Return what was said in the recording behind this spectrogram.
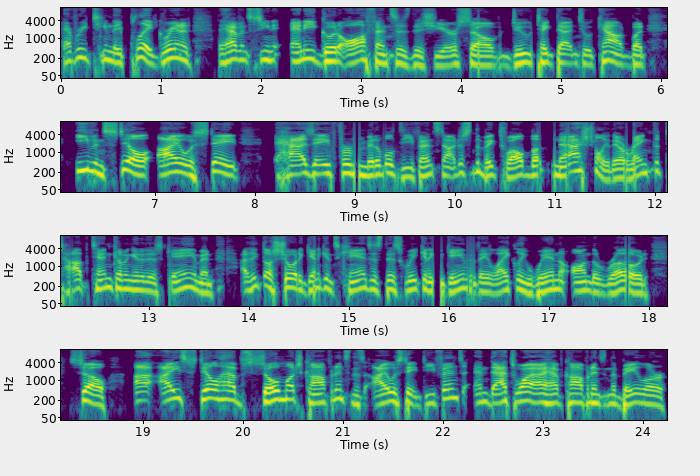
every team they played. Granted, they haven't seen any good offenses this year, so do take that into account. But even still, Iowa State has a formidable defense, not just in the Big 12, but nationally. They're ranked the top 10 coming into this game. And I think they'll show it again against Kansas this week in a game that they likely win on the road. So I, I still have so much confidence in this Iowa State defense. And that's why I have confidence in the Baylor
